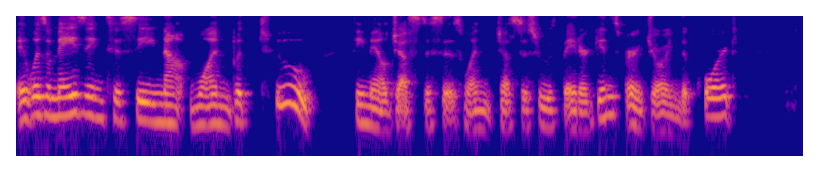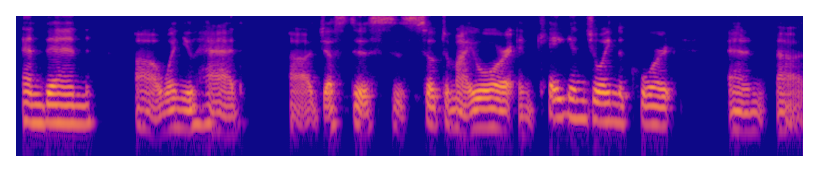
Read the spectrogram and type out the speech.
it was amazing to see not one but two female justices when Justice Ruth Bader Ginsburg joined the court, and then uh, when you had uh, Justice Sotomayor and Kagan join the court, and uh,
